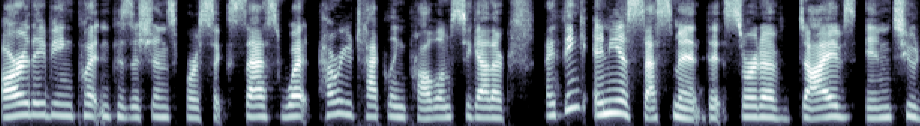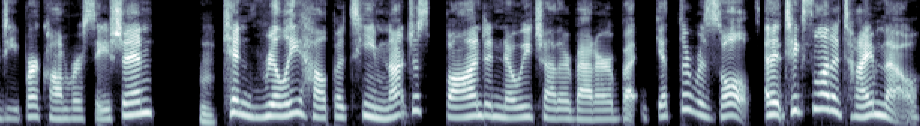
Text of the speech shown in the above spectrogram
Are they being put in positions for success? What how are you tackling problems together? I think any assessment that sort of dives into deeper conversation hmm. can really help a team not just bond and know each other better, but get the results. And it takes a lot of time though.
